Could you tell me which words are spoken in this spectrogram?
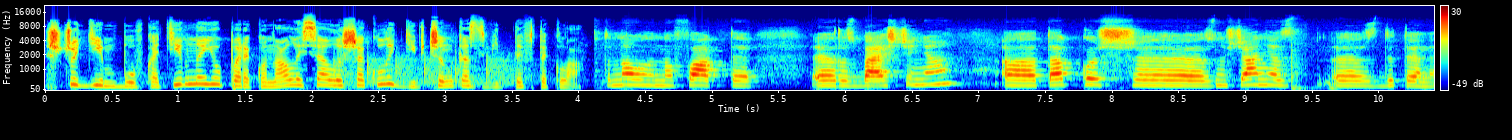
Що дім був катівнею, переконалися лише коли дівчинка звідти втекла. Встановлено факти е, розбещення, а також е, знущання з, з дитини,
